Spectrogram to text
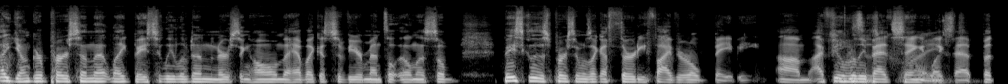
a younger person that like basically lived in a nursing home. They have like a severe mental illness. So basically, this person was like a 35 year old baby. Um, I feel really Jesus bad saying it like that, but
